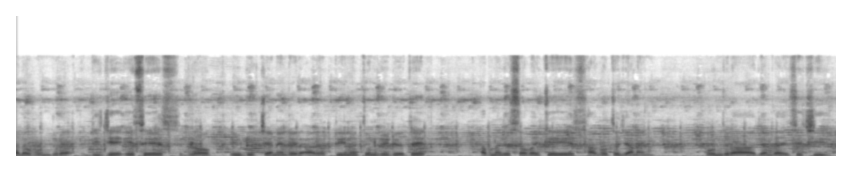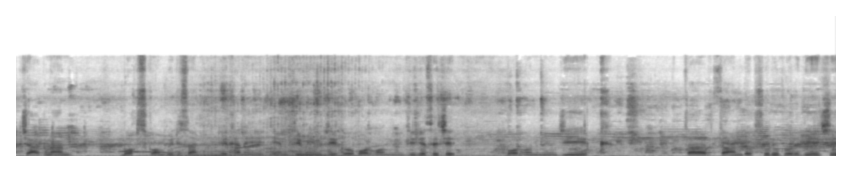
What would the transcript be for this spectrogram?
হ্যালো বন্ধুরা, ডিজে এসএস ব্লগ ইউটিউব চ্যানেলের আরও একটি নতুন ভিডিওতে আপনাদের সবাইকে স্বাগত জানাই। বন্ধুরা, আজ আমরা এসেছি চাকনান বক্স কম্পিটিশান। এখানে এমটি মিউজিক ও বর্মন মিউজিক এসেছে। বর্মন মিউজিক তার তাণ্ডব শুরু করে দিয়েছে,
